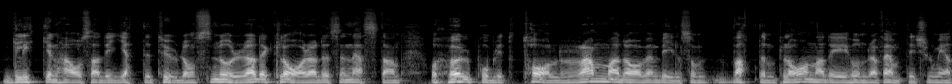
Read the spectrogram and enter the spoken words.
Glickenhaus hade jättetur. De snurrade, klarade sig nästan och höll på att bli totalrammade av en bil som vattenplanade i 150 km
